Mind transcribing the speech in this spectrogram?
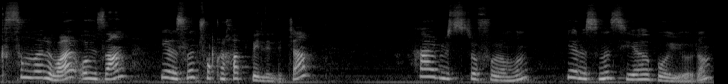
kısımları var. O yüzden yarısını çok rahat belirleyeceğim. Her bir straforumun yarısını siyaha boyuyorum.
